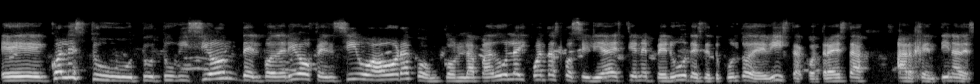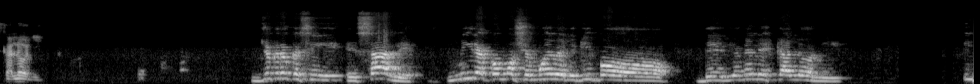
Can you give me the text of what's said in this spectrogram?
Eh, ¿Cuál es tu, tu, visión del poderío ofensivo ahora con, con la Padula y cuántas posibilidades tiene Perú desde tu punto de vista contra esta Argentina de Scaloni? Yo creo que si eh, sale, mira cómo se mueve el equipo de Lionel Scaloni y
